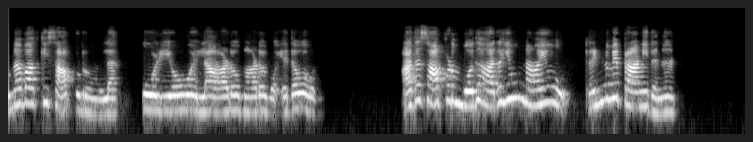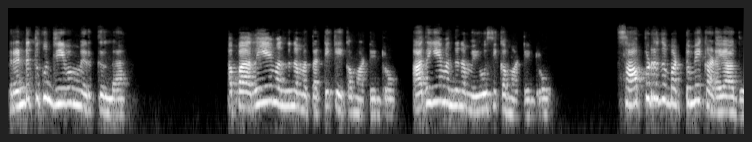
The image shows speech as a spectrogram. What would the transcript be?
உணவாக்கி சாப்பிடுறோம்ல கோழியோ இல்ல ஆடோ மாடோ ஏதோ ஒண்ணு. அதை சாப்பிடும் போது அதையும் நாயும் ரெண்டுமே பிராணி தானே? ரெண்டுத்துக்கும் ஜீவம் இருக்குல்ல. அப்ப அதையே வந்து நம்ம தட்டி கேட்க மாட்டேன்றோம். அதையே வந்து நம்ம யோசிக்க மாட்டேன்றோம். சாப்பிடுறது மட்டுமே கிடையாது.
